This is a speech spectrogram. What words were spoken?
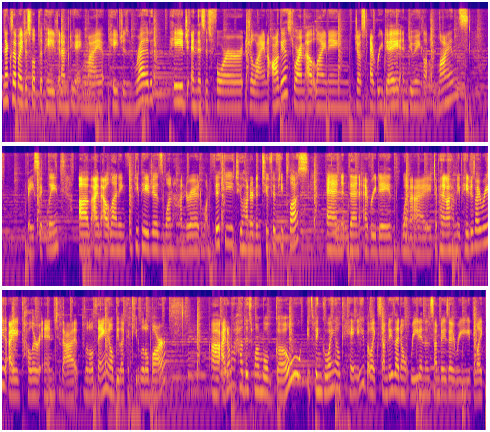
Next up, I just flipped the page and I'm doing my pages read page, and this is for July and August, where I'm outlining just every day and doing lines, basically. Um, I'm outlining 50 pages, 100, 150, 200, and 250 plus, and then every day when I, depending on how many pages I read, I color into that little thing. It'll be like a cute little bar. Uh, I don't know how this one will go. It's been going okay, but like some days I don't read, and then some days I read like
